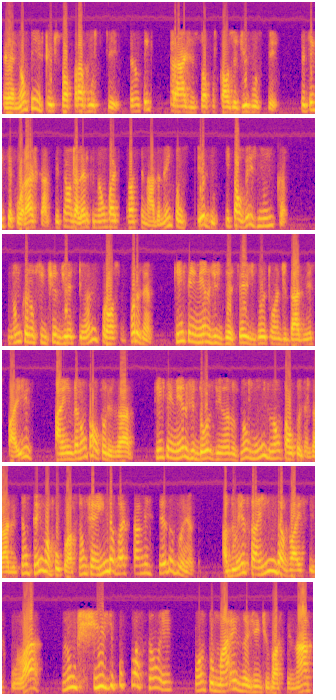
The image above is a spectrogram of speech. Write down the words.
é, não tem efeito só para você. Você não tem que ter coragem só por causa de você. Você tem que ter coragem, cara, porque tem uma galera que não vai ser vacinada nem tão cedo e talvez nunca. Nunca no sentido de esse ano e próximo. Por exemplo, quem tem menos de 16, 18 anos de idade nesse país ainda não está autorizado. Quem tem menos de 12 anos no mundo não está autorizado. Então tem uma população que ainda vai estar à mercê da doença. A doença ainda vai circular num X de população aí. Quanto mais a gente vacinar,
